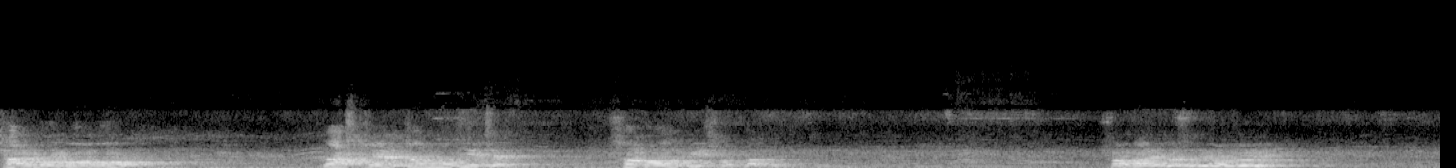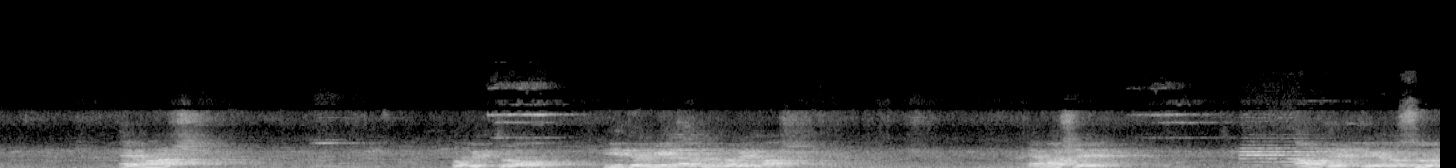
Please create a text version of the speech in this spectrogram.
সার্বভৌম রাষ্ট্রের জন্ম দিয়েছেন। সকল বীর সন্তানদের। সম্মানিত সুদী মন্ডলী এ মাস পবিত্র ঈদে মিলাদুল্নবীর মাস। এ মাসে আমাদের প্রিয় রসুল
